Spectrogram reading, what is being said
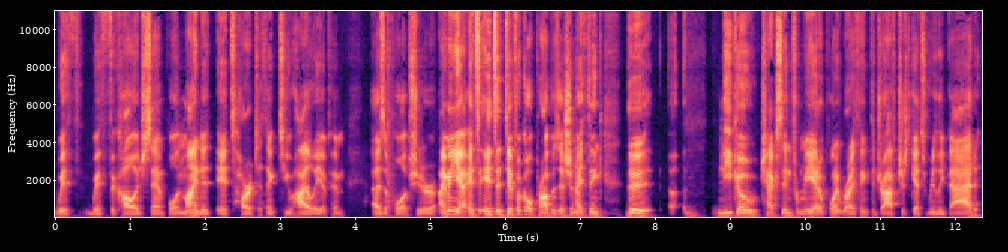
with with the college sample in mind, it, it's hard to think too highly of him as a pull up shooter. I mean, yeah, it's it's a difficult proposition. I think the uh, Nico checks in for me at a point where I think the draft just gets really bad.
